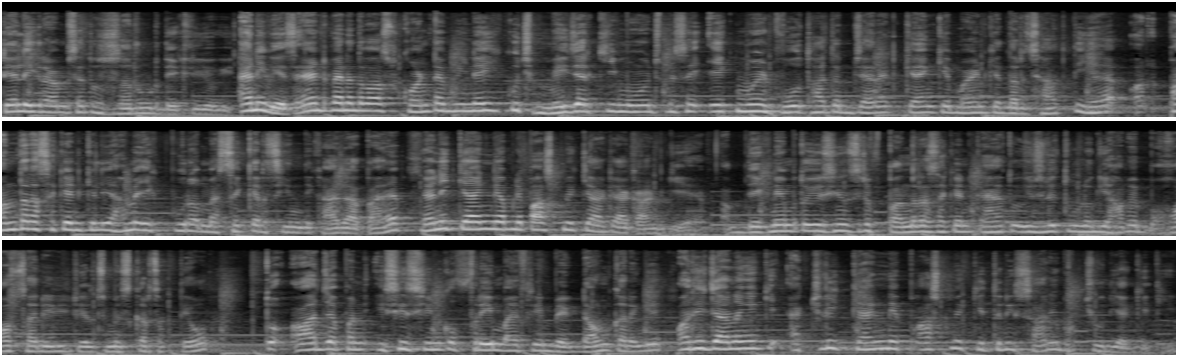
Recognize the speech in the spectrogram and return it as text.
टेलीग्राम से तो ज़रूर देख ली होगी। Anyways Ant Man the Wasp Quantumania की कुछ मेजर की मोमेंट्स में से एक मोमेंट वो था जब जैनेट कैंग के माइंड के अंदर झांकती है और 15 सेकंड के लिए हमें एक पूरा मैसेकर सीन दिखाया जाता है। यानी कैंग ने अपने पास में क्या क्या कांड किया है। अब देखने में तो ये सीन सिर्फ़ पंद्रह सेकंड का है तो इजिली तुम लोग यहाँ पे बहुत सारी डिटेल्स मिस कर सकते हो। तो आज अपन इसी सीन को frame by frame break down करेंगे और ये जानेंगे कि एक्चुअली कैंग ने पास्ट में कितनी सारी बकचोदियाँ की थी।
